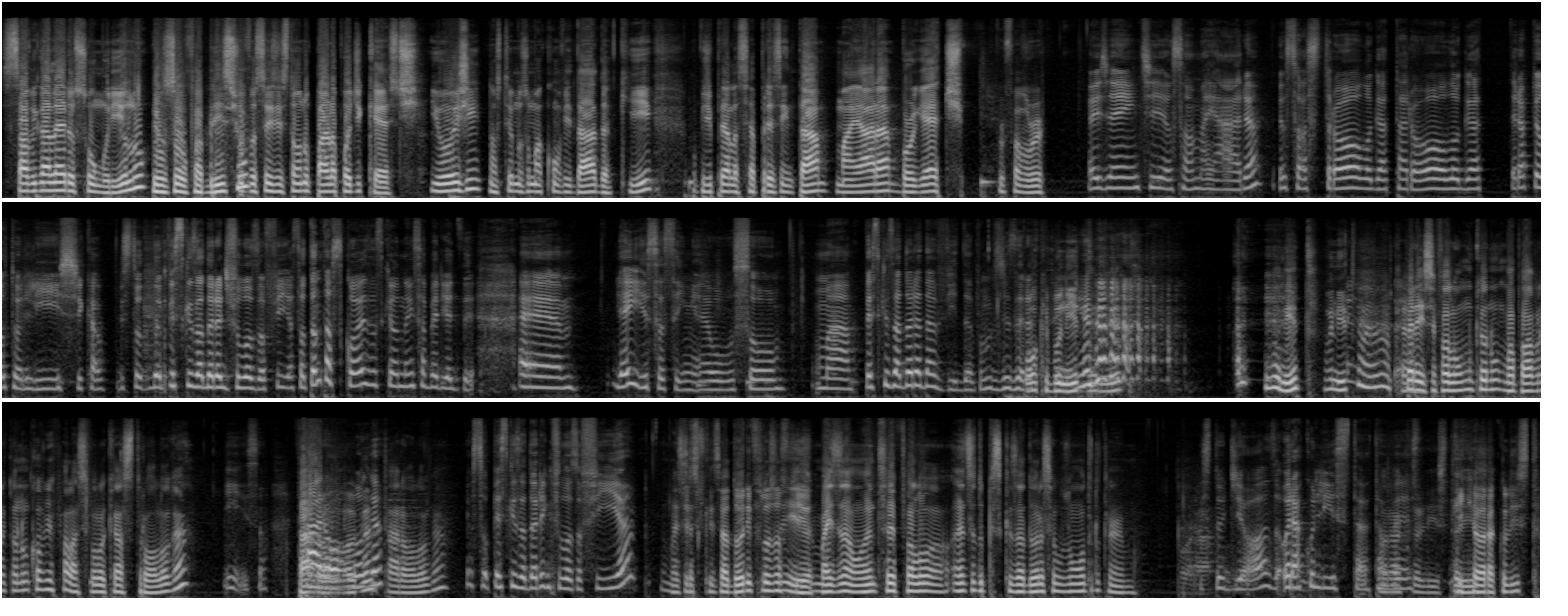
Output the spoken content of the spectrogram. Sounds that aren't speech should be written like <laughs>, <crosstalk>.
Salve galera, eu sou o Murilo. Eu sou o E Fabrício. vocês estão no Parla Podcast. E hoje nós temos uma convidada aqui. Vou pedir para ela se apresentar. Mayara Borghetti, por favor. Oi, gente, eu sou a Mayara, eu sou astróloga, taróloga, terapeuta holística, estudo, pesquisadora de filosofia, sou tantas coisas que eu nem saberia dizer. É, e é isso, assim, eu sou uma pesquisadora da vida, vamos dizer Pô, assim. que bonito. Que <laughs> bonito. bonito mesmo, cara. Peraí, você falou um que eu não- uma palavra que eu nunca ouvi falar. Você falou que é astróloga, Isso. Taróloga. Taróloga, eu sou pesquisadora em filosofia, Mas, você... Pesquisador em filosofia. Isso, mas não, antes você falou, antes do pesquisadora você usou um outro termo. estudiosa, oraculista, talvez. Oraculista. O que, que é oraculista?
